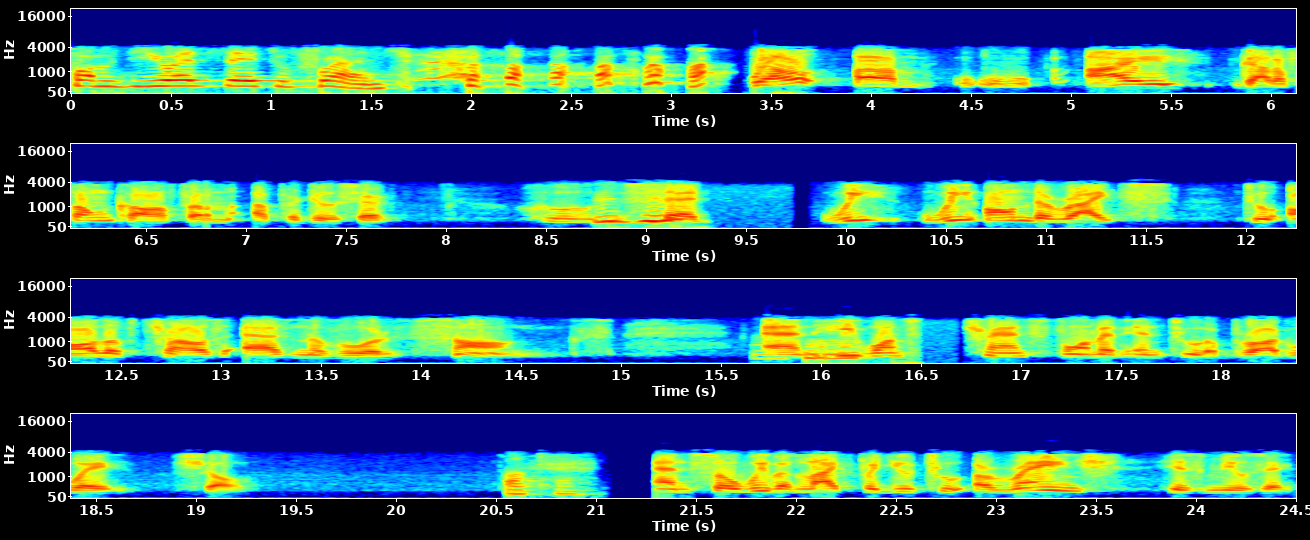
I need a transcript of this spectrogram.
from the USA to France? well, um, I got a phone call from a producer who mm-hmm. said we we own the rights to all of Charles Aznavour's songs and mm-hmm. he wants to transform it into a Broadway show. Okay. And so we would like for you to arrange his music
